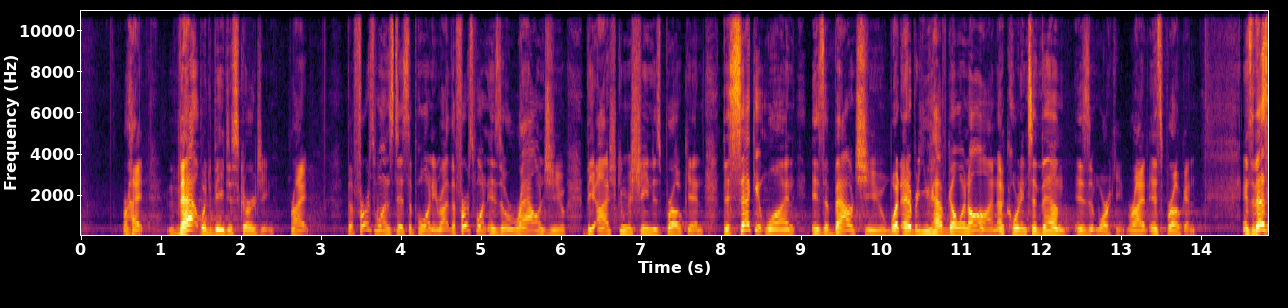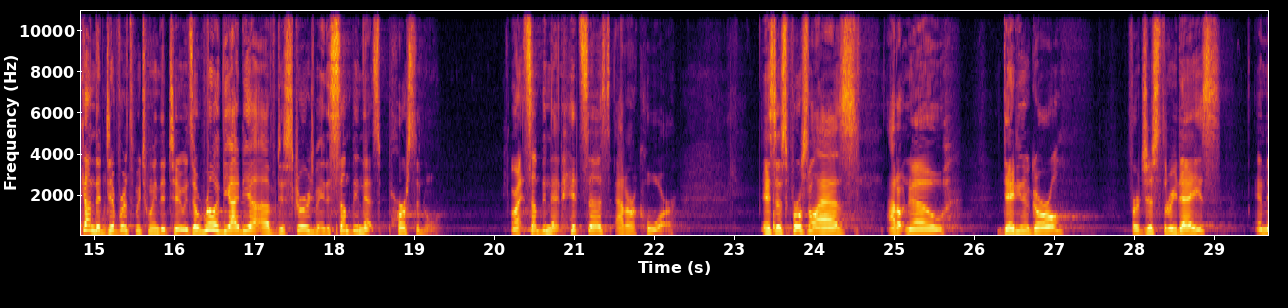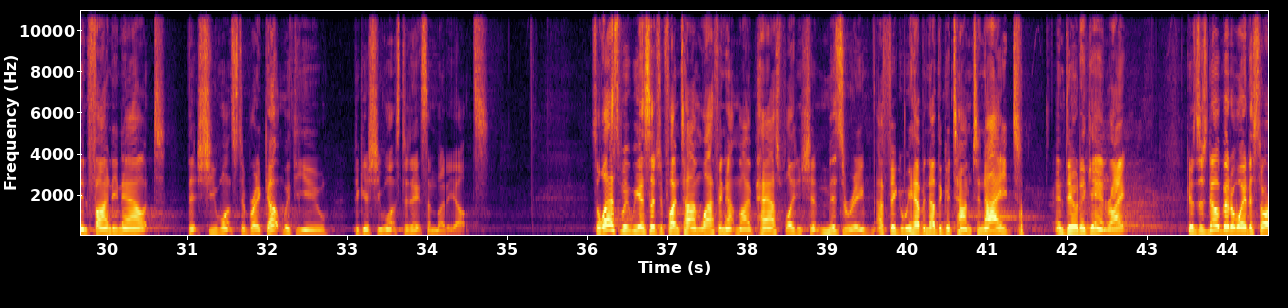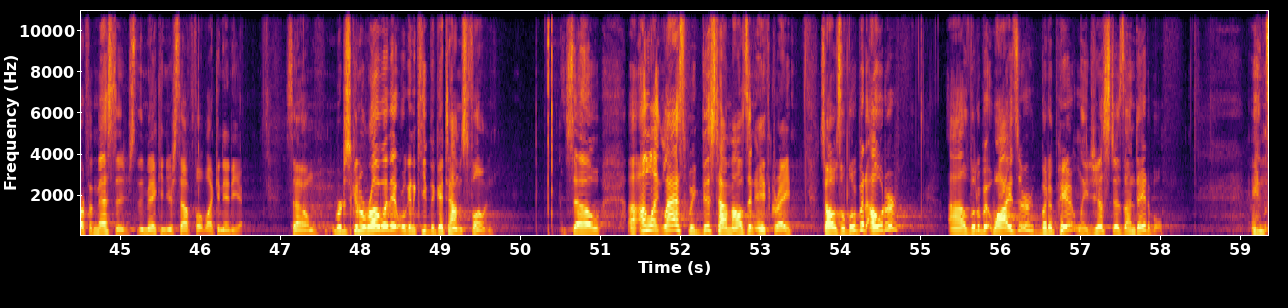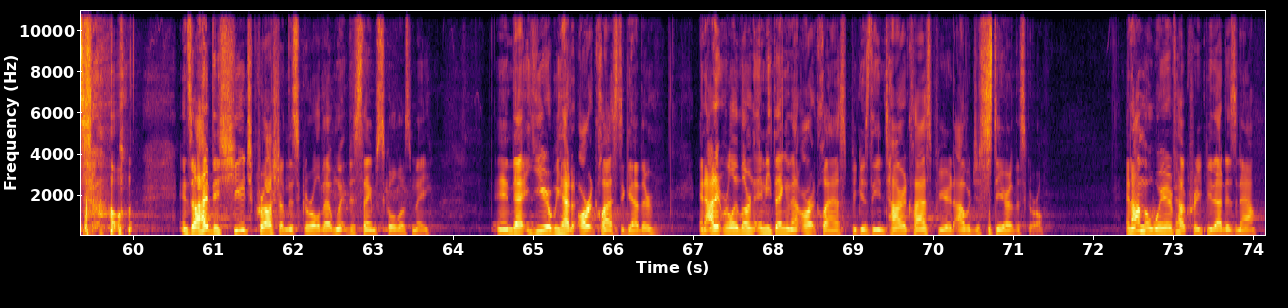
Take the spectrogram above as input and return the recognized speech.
right? That would be discouraging, right? The first one's disappointing, right? The first one is around you. The ice cream machine is broken. The second one is about you. Whatever you have going on, according to them, isn't working, right? It's broken. And so that's kind of the difference between the two. And so, really, the idea of discouragement is something that's personal, right? Something that hits us at our core. It's as personal as, I don't know, dating a girl for just three days and then finding out that she wants to break up with you because she wants to date somebody else. So last week we had such a fun time laughing at my past relationship misery. I figure we have another good time tonight and do it again, right? Because there's no better way to start off a message than making yourself look like an idiot. So we're just going to roll with it. We're going to keep the good times flowing. So, uh, unlike last week, this time I was in eighth grade. So I was a little bit older, uh, a little bit wiser, but apparently just as undateable. And so and so I had this huge crush on this girl that went to the same school as me. And that year we had an art class together. And I didn't really learn anything in that art class because the entire class period I would just stare at this girl. And I'm aware of how creepy that is now.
